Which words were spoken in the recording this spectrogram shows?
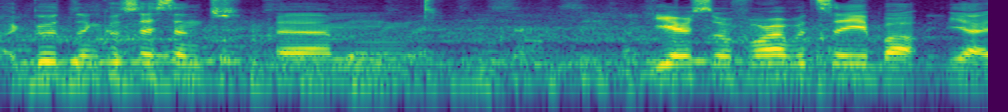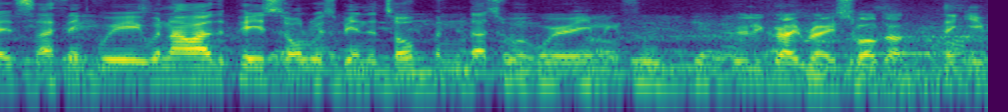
a good and consistent. Um, year so far, I would say. But yeah, it's, I think we, we now have the pace to always be in the top, and that's what we're aiming for. Really great race. Well done. Thank you.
